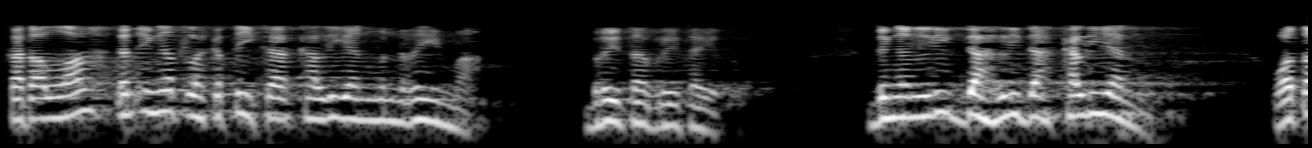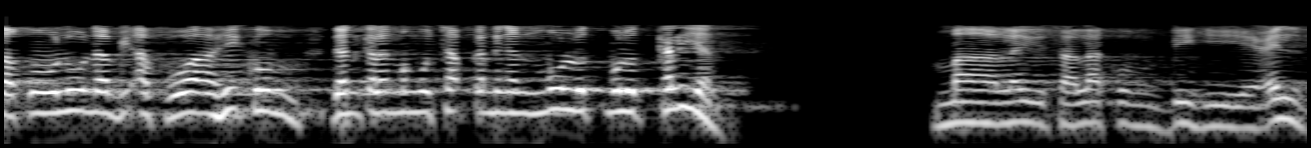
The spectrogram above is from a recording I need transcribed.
Kata Allah, dan ingatlah ketika kalian menerima berita-berita itu. Dengan lidah-lidah kalian. Wa taquluna bi afwahikum dan kalian mengucapkan dengan mulut-mulut kalian. Ma bihi ilm.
